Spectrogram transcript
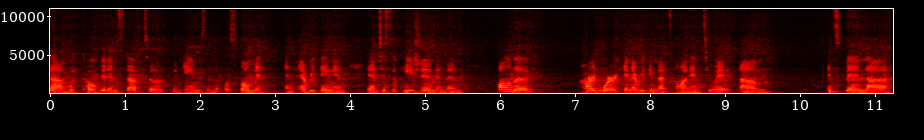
um, with COVID and stuff to the games and the postponement and everything, and the anticipation, and then all the hard work and everything that's gone into it. Um, it's been, uh,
